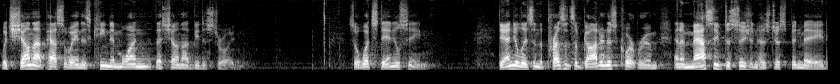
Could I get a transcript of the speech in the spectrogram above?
which shall not pass away, and his kingdom one that shall not be destroyed. So, what's Daniel seeing? Daniel is in the presence of God in his courtroom, and a massive decision has just been made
